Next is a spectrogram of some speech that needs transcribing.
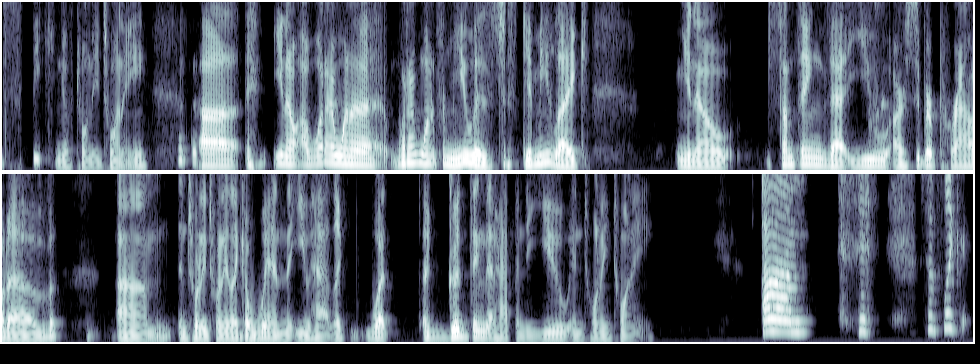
speaking of 2020, uh, you know, uh, what I want to, what I want from you is just give me like, you know, something that you are super proud of, um, in 2020, like a win that you had, like what a good thing that happened to you in 2020. Um, so it's like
